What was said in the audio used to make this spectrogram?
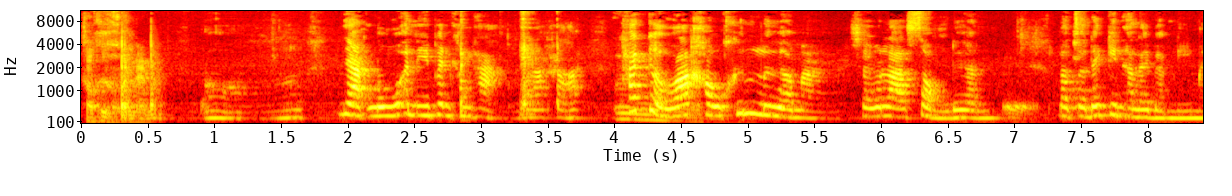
เขาคือคนนั้นอ๋ออยากรู้อันนี้เป็นคำถามนะคะ ถ้าเกิดว่าเขาขึ้นเรือมา ใช้เวลาสองเดือน เราจะได้กินอะไรแบบนี้ไหม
